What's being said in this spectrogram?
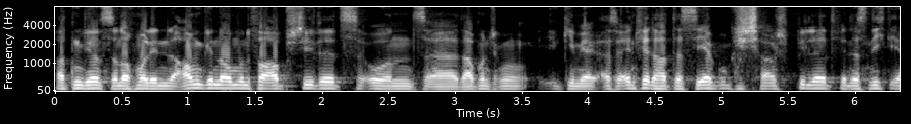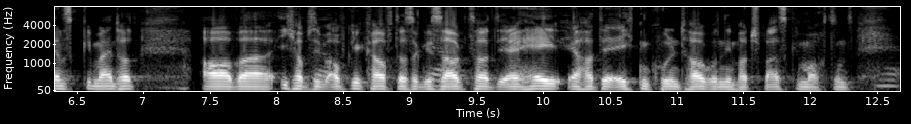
hatten wir uns dann nochmal in den Arm genommen und verabschiedet und äh, da hat man schon gemerkt, also entweder hat er sehr gut geschauspielert, wenn er es nicht ernst gemeint hat, aber ich habe es ja. ihm abgekauft, dass er ja. gesagt hat, ja, hey, er hatte echt einen coolen Tag und ihm hat Spaß gemacht und ja.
